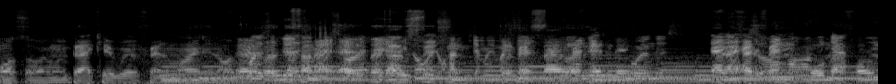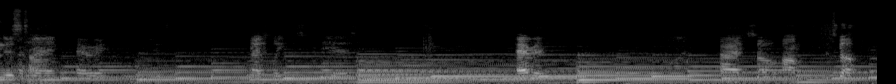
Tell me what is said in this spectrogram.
also I went back here with a friend of mine and all that. What is But this time I had like I was No, I switching my different face. style of editing. And I had a friend hold my phone this time. Eric just magically disappears. Eric. Alright, so um, let's go.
